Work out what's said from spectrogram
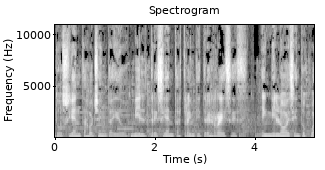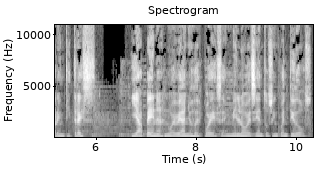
282.333 reses en 1943 y apenas nueve años después, en 1952,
